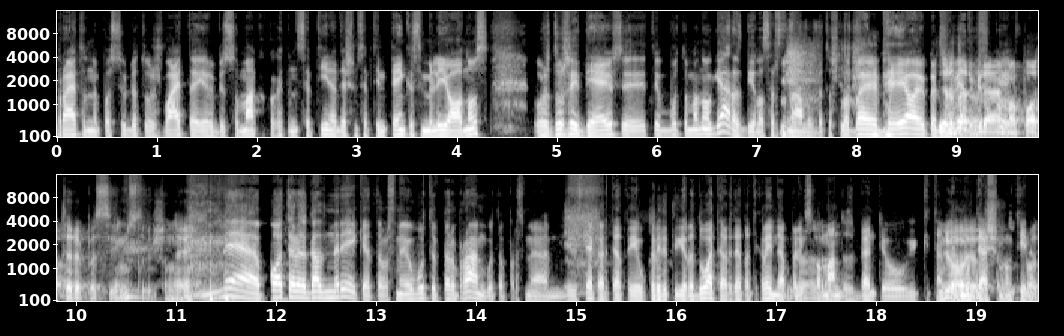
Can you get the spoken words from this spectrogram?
Brightonui pasiūlytų už Vaitą ir bisumaką kokią ten 77 milijonus už du žaidėjus, tai būtų, manau, geras dylas Arsenalui, bet aš labai abejoju, kad... Ir dar Grahamą Potterį pasiimtų žinai. Ne, Poterio gal nereikia, ta prasme, jau būtų per brangu, ta prasme, vis tiek artėtai jau kreditai yra duoti, artėtai tikrai nepaliks ja, komandos bent jau iki tam pirmų dešimt rungtynių.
